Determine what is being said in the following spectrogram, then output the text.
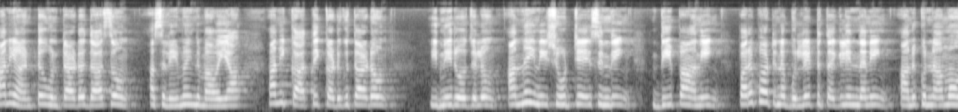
అని అంటూ ఉంటాడు దాసు. అసలేమైంది మావయ్య? అని కార్తీక్ అడుగుతాడు. ఇన్ని రోజులు అన్నయ్యని షూట్ చేసింది దీప అని. పొరపాటున బుల్లెట్ తగిలిందని అనుకున్నాము.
